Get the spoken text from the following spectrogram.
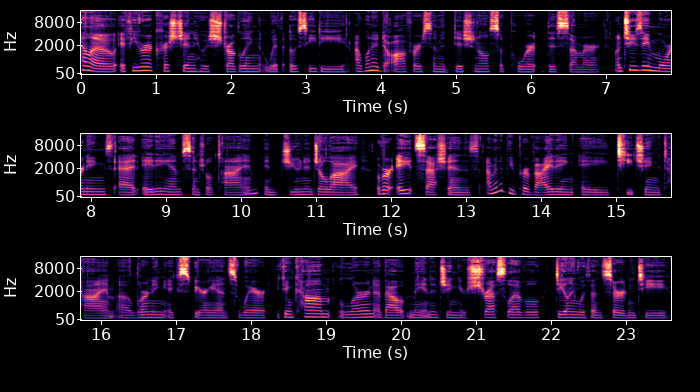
Hello, if you're a Christian who is struggling with OCD, I wanted to offer some additional support this summer. On Tuesday mornings at 8 a.m. Central Time in June and July, over eight sessions, I'm going to be providing a teaching time, a learning experience where you can come learn about managing your stress level, dealing with uncertainty,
